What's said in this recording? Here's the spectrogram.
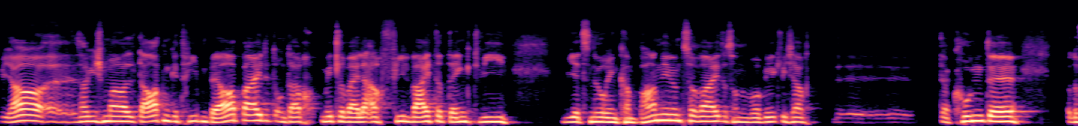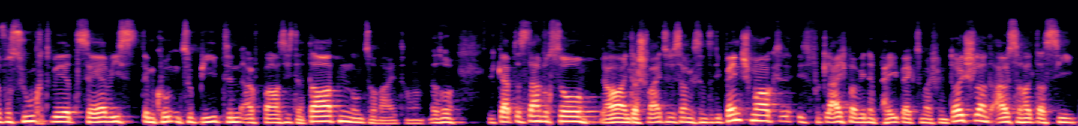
ja, äh, sage ich mal, datengetrieben bearbeitet und auch mittlerweile auch viel weiter denkt, wie, wie jetzt nur in Kampagnen und so weiter, sondern wo wirklich auch äh, der Kunde oder versucht wird, Service dem Kunden zu bieten auf Basis der Daten und so weiter. Also ich glaube, das ist einfach so, ja, in der Schweiz würde ich sagen, sind so die Benchmarks, ist vergleichbar wie eine Payback zum Beispiel in Deutschland, außer halt, dass sie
